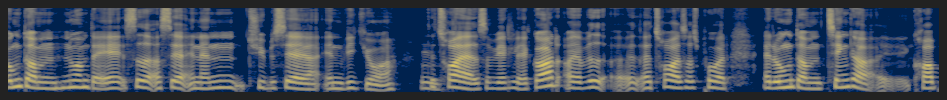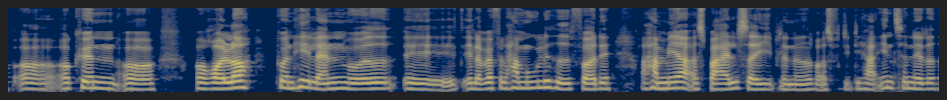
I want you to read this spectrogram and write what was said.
ungdommen nu om dagen sidder og ser en anden type serier, end vi gjorde. Mm. Det tror jeg altså virkelig er godt, og jeg ved, jeg tror altså også på, at, at ungdommen tænker øh, krop og, og køn og, og roller på en helt anden måde, øh, eller i hvert fald har mulighed for det, og har mere at spejle sig i, blandt andet også fordi de har internettet.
